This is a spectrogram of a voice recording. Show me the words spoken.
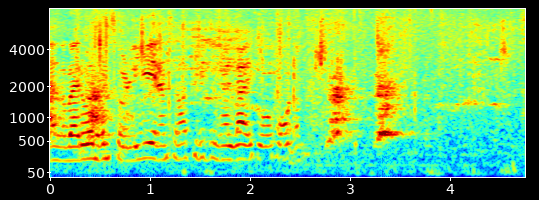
நாங்கள் வருவோம்னு சொல்லி என்ன சொன்னால் திருப்பி நல்லா இப்போ போகணும் வாங்க கதையை எடுத்துக்கொண்டு வாங்க ஏ, ரெண்டு கதையை எடுத்துக்கொண்டு வாங்க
